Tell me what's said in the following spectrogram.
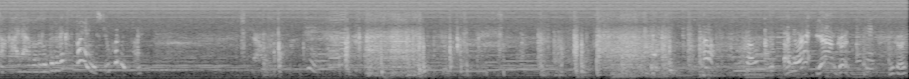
stuck, I'd have a little bit of explaining to do, wouldn't I? Oh, are you all right? Yeah, I'm good. Okay. I'm good.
